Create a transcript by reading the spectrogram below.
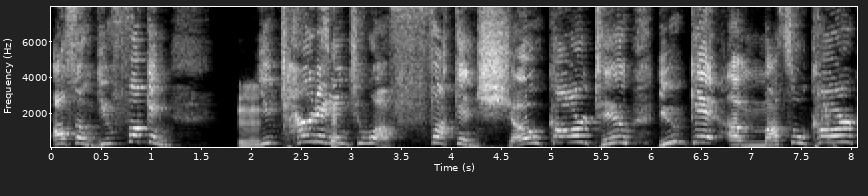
Also, you fucking Mm. you turn it into a fucking show car too. You get a muscle car,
